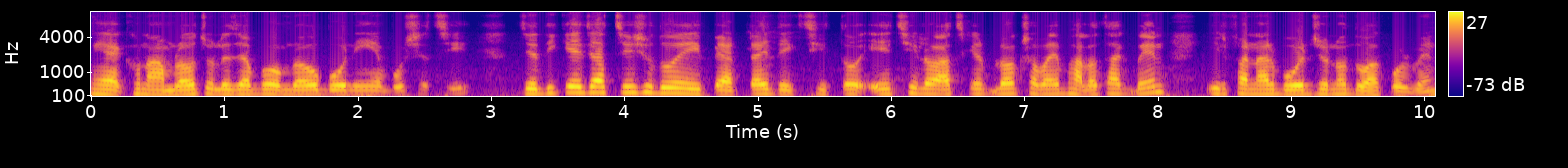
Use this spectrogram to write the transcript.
এখন আমরাও চলে যাব, আমরাও বনিয়ে নিয়ে বসেছি। যেদিকে যাচ্ছি শুধু এই প্যাডটাই দেখছি। তো এ ছিল আজকের ব্লগ, সবাই ভালো থাকবেন। ইরফান আর বউয়ের জন্য দোয়া করবেন।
